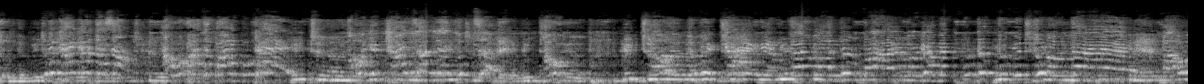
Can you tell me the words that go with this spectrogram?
तु- तुम्ही काय करत असा? अहो माझं बाळ कुठे अहो हे काय चाललंय तुमचं? अहो अहो, तुम्ही काय करताय माझं बाळ बघा ना कुठं तुम्ही ठेवताय अहो.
